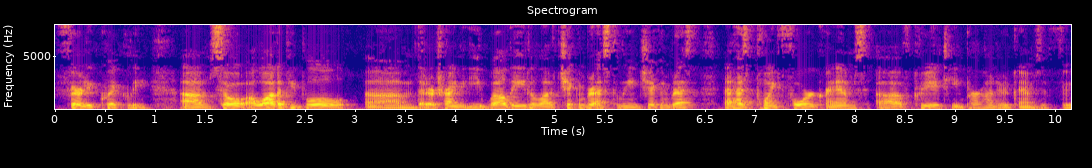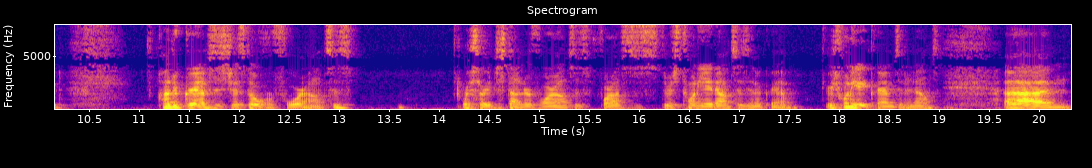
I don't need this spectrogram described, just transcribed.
fairly quickly. Um, so a lot of people um, that are trying to eat well, they eat a lot of chicken breast, lean chicken breast that has 0.4 grams of creatine per 100 grams of food. 100 grams is just over four ounces, or sorry, just under four ounces. Four ounces. There's 28 ounces in a gram. There's 28 grams in an ounce. Um,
